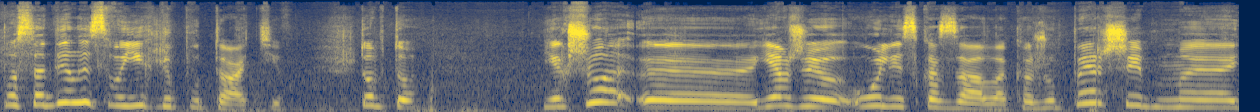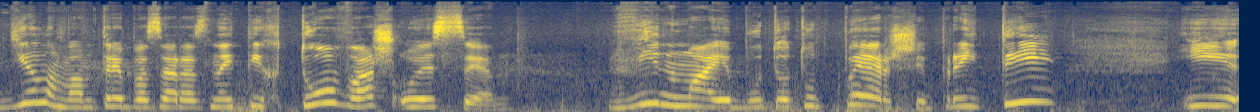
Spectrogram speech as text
посадили своїх депутатів. Тобто, Якщо е, я вже Олі сказала, кажу, першим е, ділом вам треба зараз знайти, хто ваш ОСН. Він має бути отут перший прийти і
